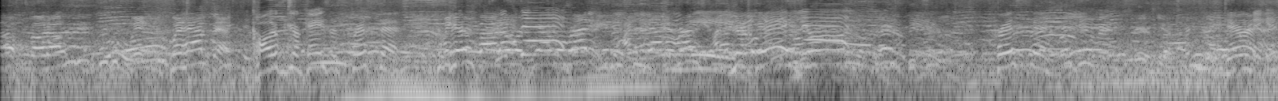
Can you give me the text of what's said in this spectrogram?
Photo. Wait, what happened? Call her for your gaze, it's Kirsten. Can we get a photo? We're camera ready. I'm camera ready. I'm Your gaze, girl. Kirsten. Garrett. Okay.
